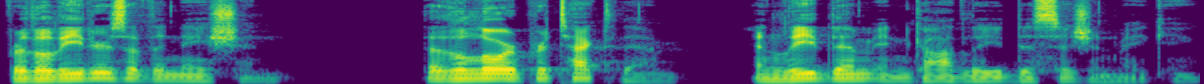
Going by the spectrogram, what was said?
For the leaders of the nation, that the Lord protect them and lead them in godly decision making.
